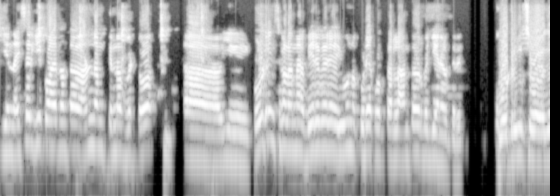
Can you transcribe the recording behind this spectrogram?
ಈ ನೈಸರ್ಗಿಕವಾದಂತ ಹಣ್ಣನ್ನು ತಿನ್ನೋದ್ ಬಿಟ್ಟು ಆ ಈ ಕೋಲ್ಡ್ ಡ್ರಿಂಕ್ಸ್ ಗಳನ್ನ ಬೇರೆ ಬೇರೆ ಇವನ್ನ ಕುಡಿಯಕ್ ಹೋಗ್ತಾರಲ್ಲ ಅಂತವ್ರ ಬಗ್ಗೆ ಏನ್ ಹೇಳ್ತೀರಿ? ಕೂಲ್ ಡ್ರಿಂಕ್ಸ್ ಒಳಗ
